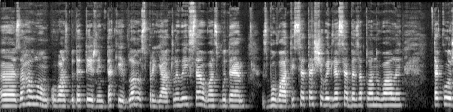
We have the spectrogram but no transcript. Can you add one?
Е, Загалом у вас буде тиждень такий благосприятливий, все у вас буде збуватися, те, що ви для себе запланували. Також,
